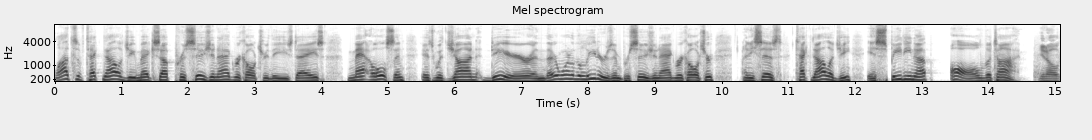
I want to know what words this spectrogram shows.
Lots of technology makes up precision agriculture these days. Matt Olson is with John Deere, and they're one of the leaders in precision agriculture. And he says technology is speeding up all the time. You know,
